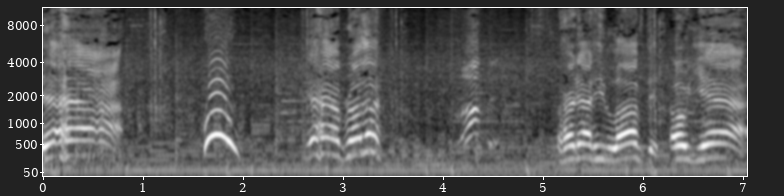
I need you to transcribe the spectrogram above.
Yeah! Woo! Yeah, brother! Love it. I heard that he loved it. Oh, yeah.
